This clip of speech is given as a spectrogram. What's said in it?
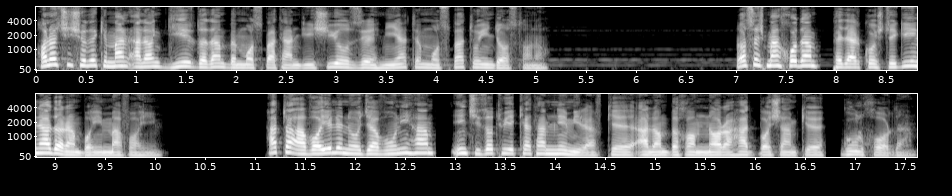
حالا چی شده که من الان گیر دادم به مثبت اندیشی و ذهنیت مثبت و این داستانا؟ راستش من خودم پدرکشتگی ندارم با این مفاهیم حتی اوایل نوجوانی هم این چیزا توی کتم نمی‌رفت که الان بخوام ناراحت باشم که گول خوردم.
